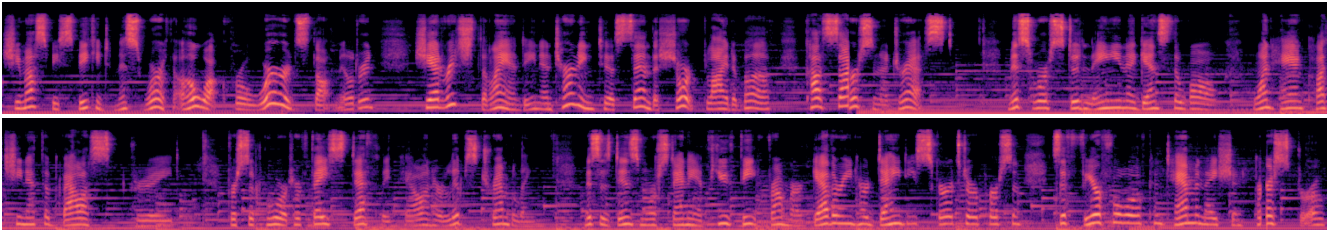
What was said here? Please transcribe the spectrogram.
She must be speaking to Miss Worth. Oh, what cruel words, thought Mildred. She had reached the landing, and turning to ascend the short flight above, caught sight of the person addressed. Miss Worth stood leaning against the wall, one hand clutching at the balustrade for support, her face deathly pale and her lips trembling. Mrs. Dinsmore standing a few feet from her, gathering her dainty skirts to her person, as if fearful of contamination, her stroke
